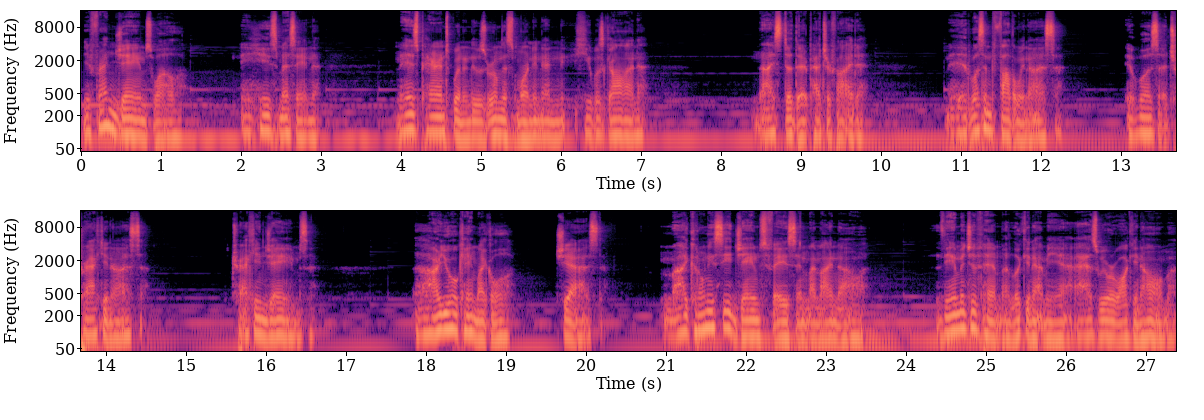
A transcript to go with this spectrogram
Your friend James, well, he's missing. His parents went into his room this morning and he was gone. I stood there petrified. It wasn't following us, it was tracking us. Tracking James. Are you okay, Michael? She asked. I could only see James' face in my mind now. The image of him looking at me as we were walking home,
